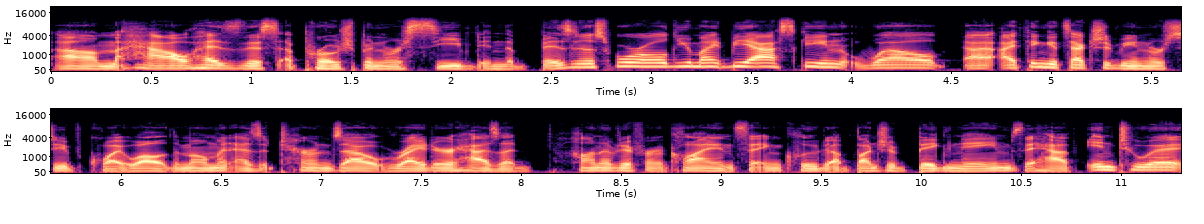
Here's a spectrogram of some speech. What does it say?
um, how has this approach been received in the business world, you might be asking? Well, I think it's actually being received quite well at the moment. As it turns out, Writer has a ton of different clients that include a bunch of big names. They have Intuit,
